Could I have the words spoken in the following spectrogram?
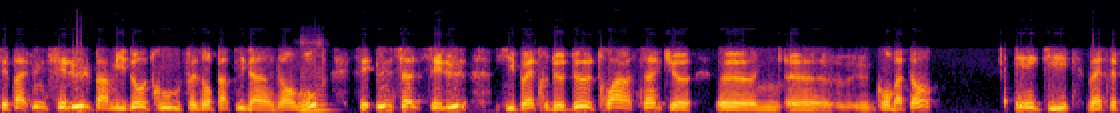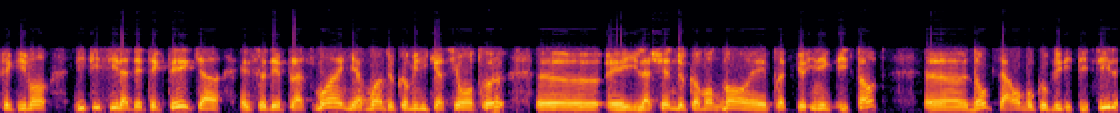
c'est pas une cellule parmi d'autres ou faisant partie d'un grand groupe, mhm. c'est une seule cellule qui peut être de deux, trois, cinq euh, euh, combattants et qui va être effectivement difficile à détecter car elle se déplace moins, il y a moins de communication entre eux euh, et la chaîne de commandement est presque inexistante. Euh, donc ça rend beaucoup plus difficile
